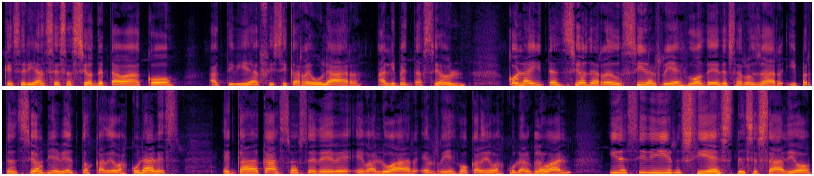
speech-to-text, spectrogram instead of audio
que serían cesación de tabaco, actividad física regular, alimentación, con la intención de reducir el riesgo de desarrollar hipertensión y eventos cardiovasculares. En cada caso se debe evaluar el riesgo cardiovascular global y decidir si es necesario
